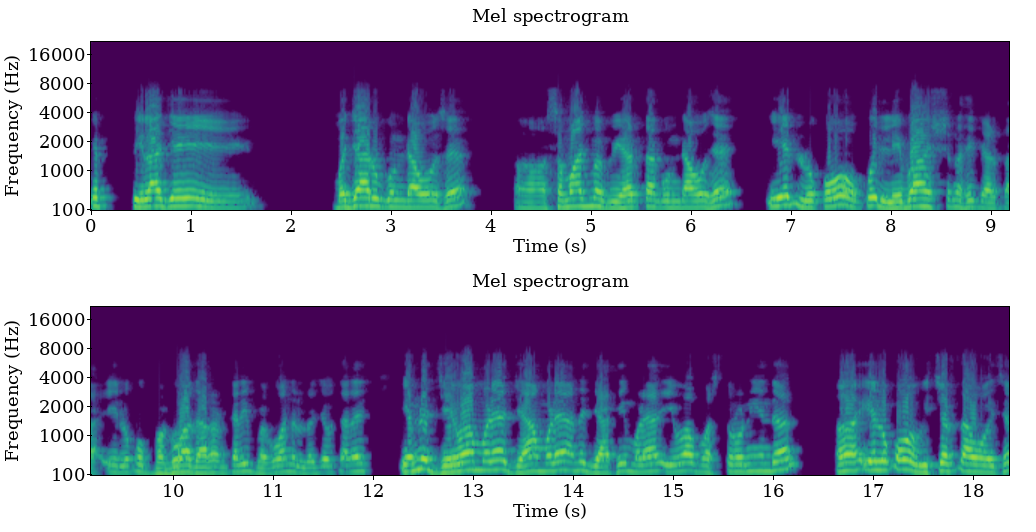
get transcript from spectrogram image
કે પેલા જે બજારુ ગુંડાઓ છે સમાજમાં વિહરતા ગુંડાઓ છે એ લોકો કોઈ લેબાશ નથી કરતા એ લોકો ભગવા ધારણ કરી ભગવાનને લજવતા રહે. એમને જેવા મળ્યા, જ્યાં મળ્યા અને જ્યાંથી મળ્યા એવા વસ્ત્રોની અંદર એ લોકો વિચરતા હોય છે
